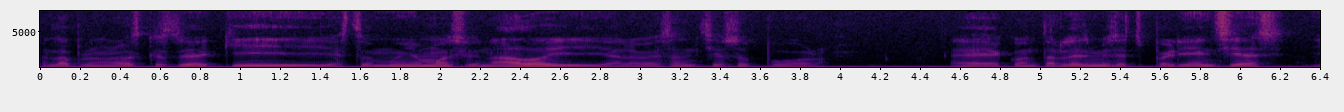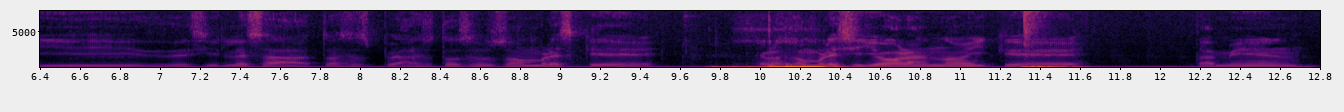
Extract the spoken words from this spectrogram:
Es la primera vez que estoy aquí y estoy muy emocionado y a la vez ansioso por eh, contarles mis experiencias y decirles a, todas esas, a todos esos hombres que, que, los hombres sí lloran, ¿no? Y que también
